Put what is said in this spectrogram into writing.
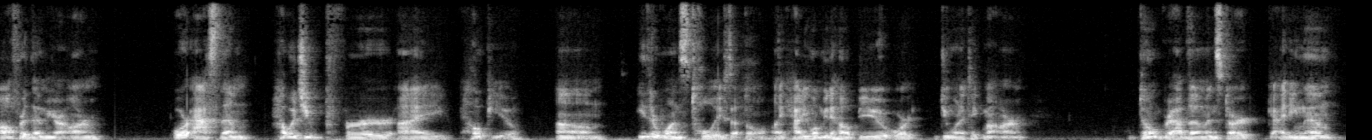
offer them your arm, or ask them, "How would you prefer I help you?" Um, either one's totally acceptable. Like, how do you want me to help you, or do you want to take my arm? Don't grab them and start guiding them.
